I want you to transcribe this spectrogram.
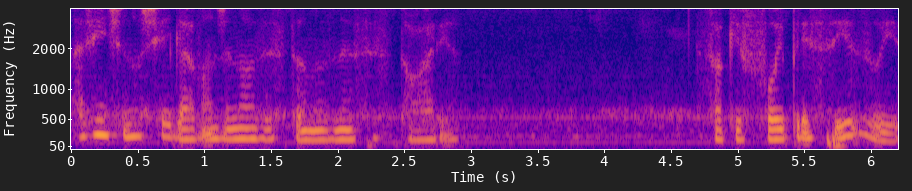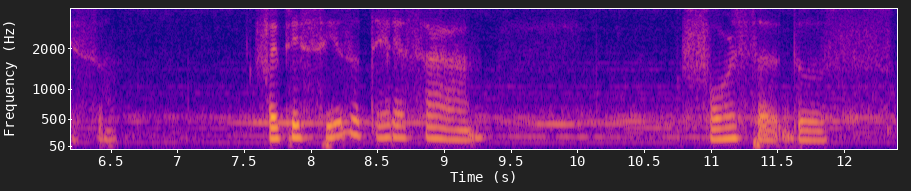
a gente não chegava onde nós estamos nessa história. Só que foi preciso isso. Foi preciso ter essa força dos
